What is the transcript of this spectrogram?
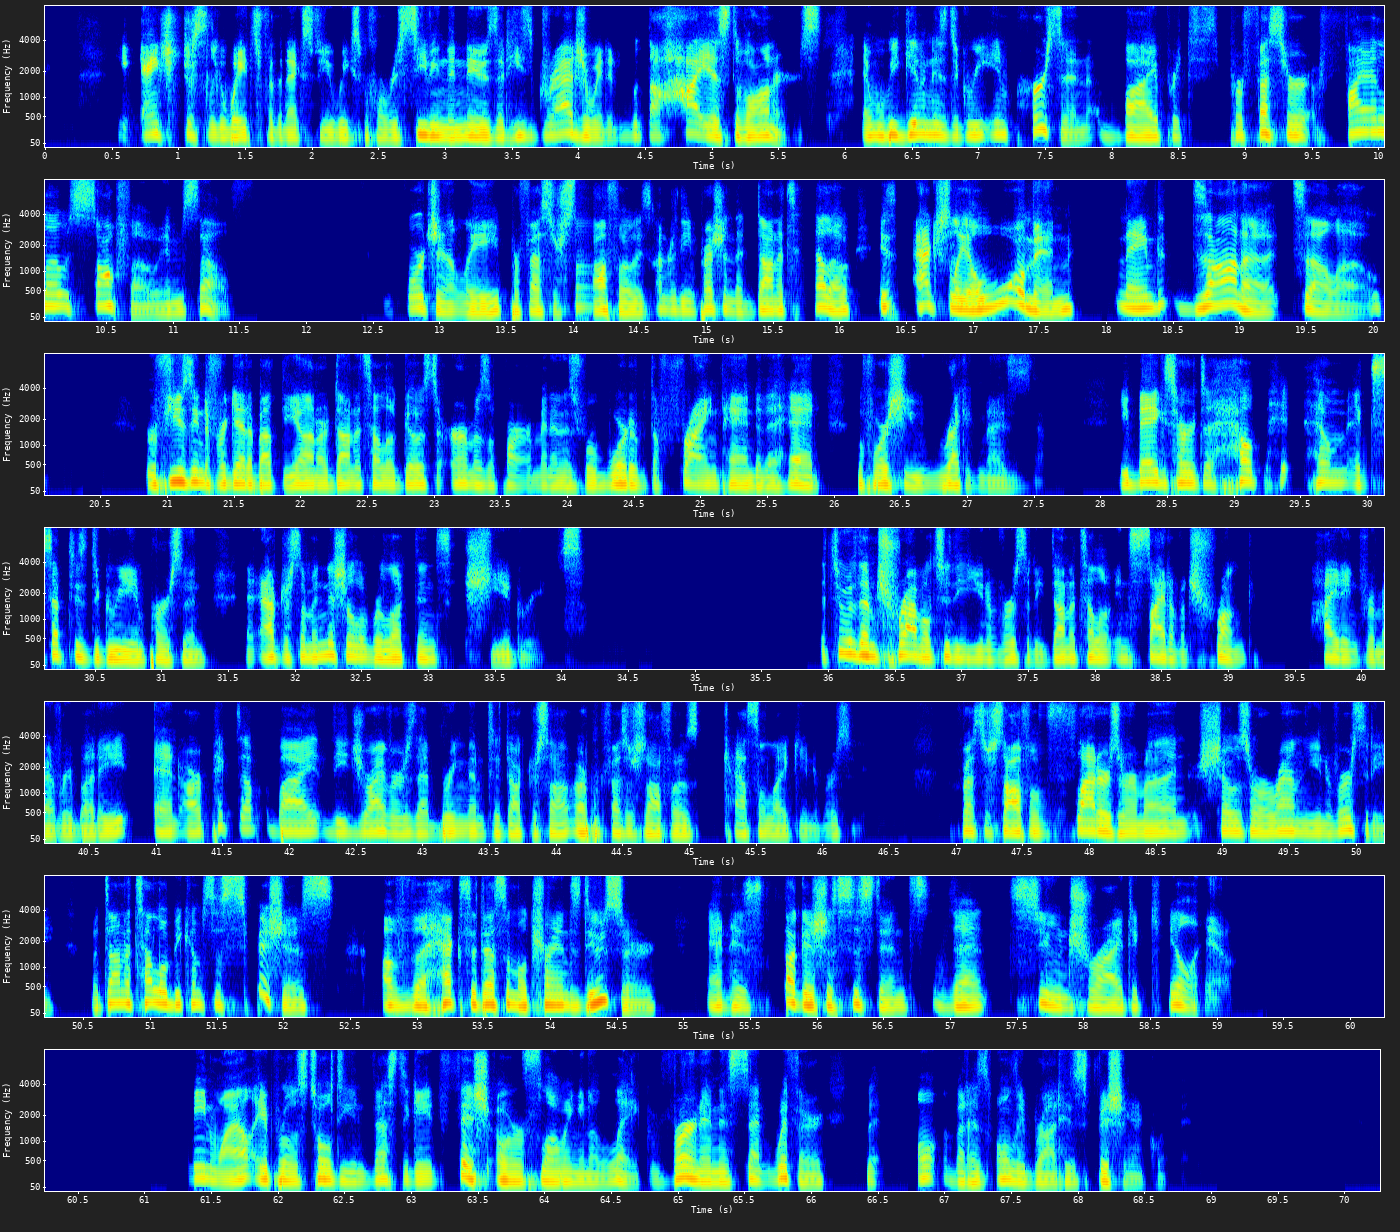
He anxiously waits for the next few weeks before receiving the news that he's graduated with the highest of honors and will be given his degree in person by Pro- Professor Philo Sopho himself. Unfortunately, Professor Sopho is under the impression that Donatello is actually a woman named Donatello. Refusing to forget about the honor, Donatello goes to Irma's apartment and is rewarded with a frying pan to the head before she recognizes him. He begs her to help him accept his degree in person, and after some initial reluctance, she agrees. The two of them travel to the university, Donatello inside of a trunk, hiding from everybody, and are picked up by the drivers that bring them to Dr. So- or Professor Sopho's castle-like university. Professor Sopho flatters Irma and shows her around the university, but Donatello becomes suspicious of the hexadecimal transducer and his thuggish assistants that soon try to kill him. Meanwhile, April is told to investigate fish overflowing in a lake. Vernon is sent with her, but, but has only brought his fishing equipment.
